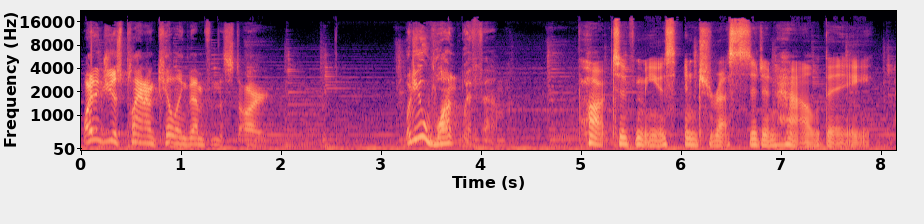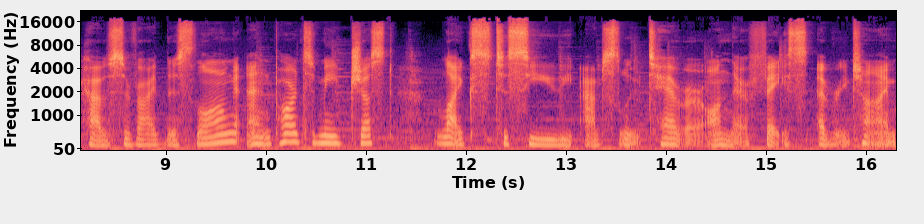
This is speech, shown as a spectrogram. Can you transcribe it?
Why didn't you just plan on killing them from the start? What do you want with them? Part of me is interested in how they have survived this long, and part of me just likes to see the absolute terror on their face every time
